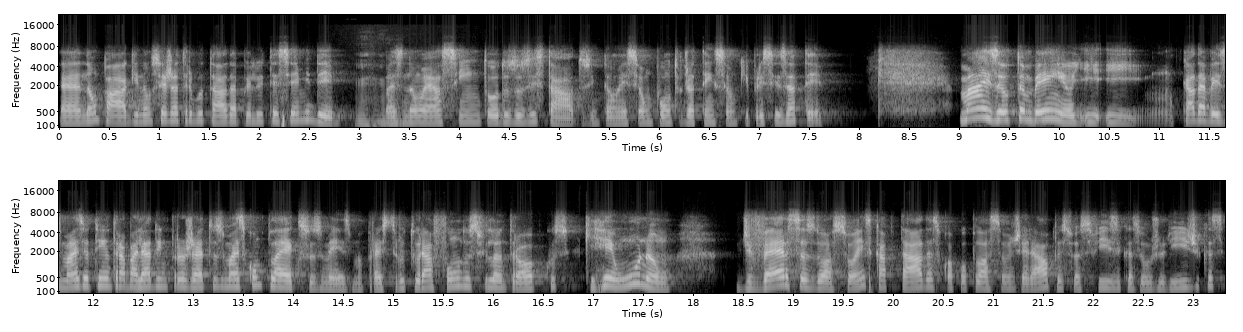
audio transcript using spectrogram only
é, não pague, não seja tributada pelo ITCMD, uhum. mas não é assim em todos os estados. Então, esse é um ponto de atenção que precisa ter. Mas eu também, eu, e, e, cada vez mais eu tenho trabalhado em projetos mais complexos mesmo, para estruturar fundos filantrópicos que reúnam diversas doações captadas com a população em geral, pessoas físicas ou jurídicas,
